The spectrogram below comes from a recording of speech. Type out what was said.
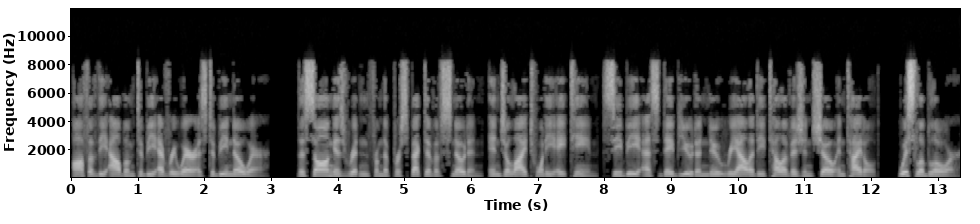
off of the album To Be Everywhere Is To Be Nowhere. The song is written from the perspective of Snowden. In July 2018, CBS debuted a new reality television show entitled Whistleblower,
